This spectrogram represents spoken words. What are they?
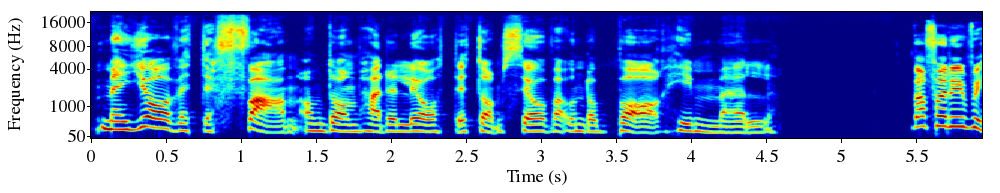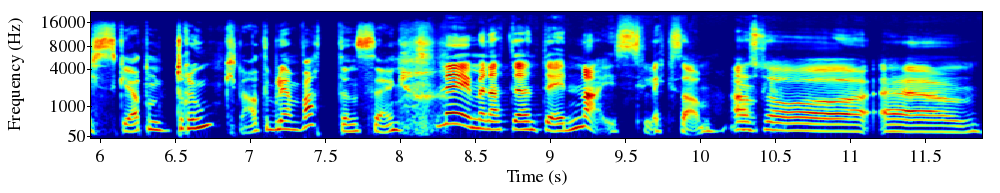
men jag vet inte fan om de hade låtit dem sova under bar himmel. Varför är det risky att de drunknar? Att det blir en vattensäng? Nej men att det inte är nice liksom. Alltså ehm,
